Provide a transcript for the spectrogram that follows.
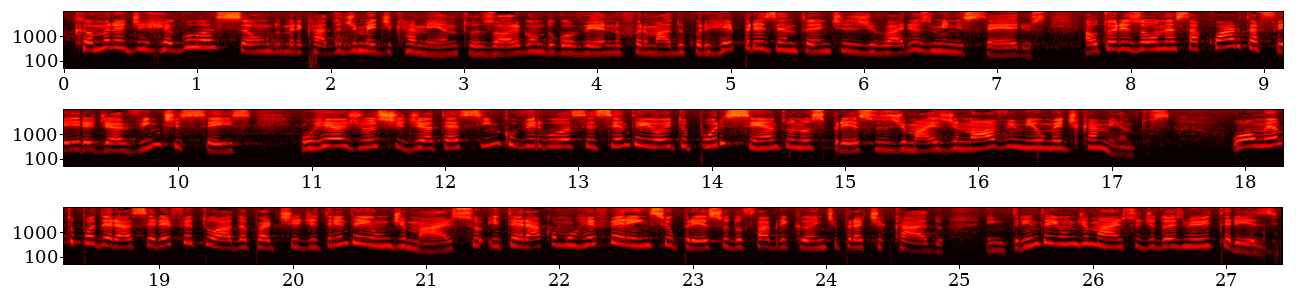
Câmara de Regulação do Mercado de Medicamentos, órgão do governo formado por representantes de vários ministérios, autorizou nesta quarta-feira, dia 26, o reajuste de até 5,68% nos preços de mais de 9 mil medicamentos. O aumento poderá ser efetuado a partir de 31 de março e terá como referência o preço do fabricante praticado em 31 de março de 2013.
